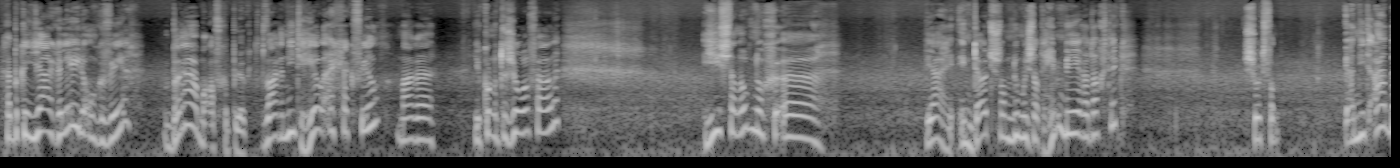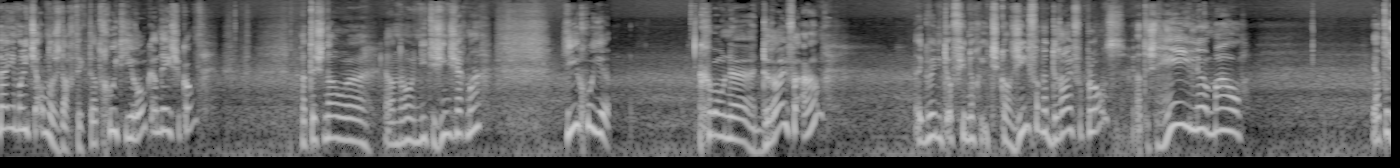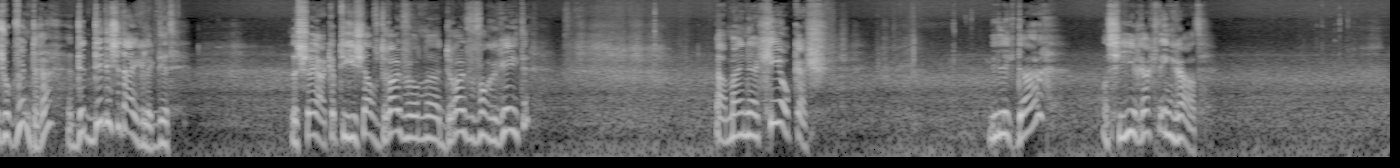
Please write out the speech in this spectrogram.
heb ik een jaar geleden ongeveer bramen afgeplukt. Het waren niet heel erg gek veel, maar je kon het er zo afhalen. Hier staan ook nog, ja, in Duitsland noemen ze dat himberen, dacht ik. Een soort van, ja, niet aardbeien, maar iets anders, dacht ik. Dat groeit hier ook aan deze kant. Dat is nou, uh, ja, nou niet te zien, zeg maar. Hier groeien gewoon uh, druiven aan. Ik weet niet of je nog iets kan zien van het druivenplant. Ja, het is helemaal... Ja, het is ook winter, hè? Dit, dit is het eigenlijk, dit. Dus uh, ja, ik heb hier zelf druiven van, druiven van gegeten. Ja, mijn geocache. Die ligt daar. Als je hier recht in gaat.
